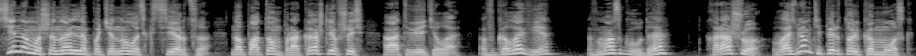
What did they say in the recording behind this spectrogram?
Сина машинально потянулась к сердцу, но потом, прокашлявшись, ответила. «В голове. В мозгу, да?» «Хорошо, возьмем теперь только мозг.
